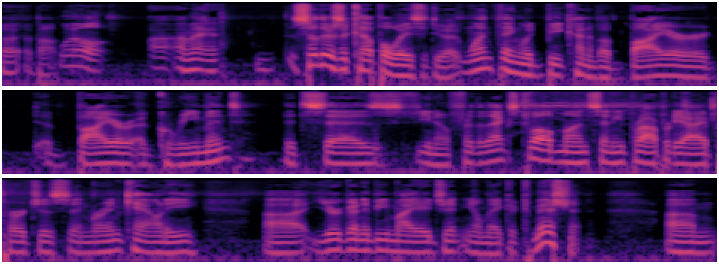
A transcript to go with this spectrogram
uh, about? Well, I I mean, so there's a couple ways to do it. One thing would be kind of a buyer a buyer agreement that says, you know, for the next 12 months, any property I purchase in Marin County, uh, you're going to be my agent and you'll make a commission. Um,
